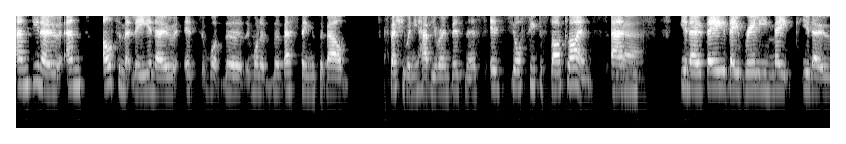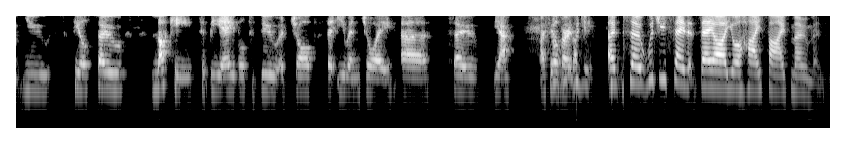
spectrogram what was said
and you know, and ultimately, you know, it's what the one of the best things about, especially when you have your own business, is your superstar clients, and yeah. you know, they they really make you know you feel so lucky to be able to do a job that you enjoy. Uh, so yeah, I feel so very lucky. You, and so, would you say that they are your high five moments?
